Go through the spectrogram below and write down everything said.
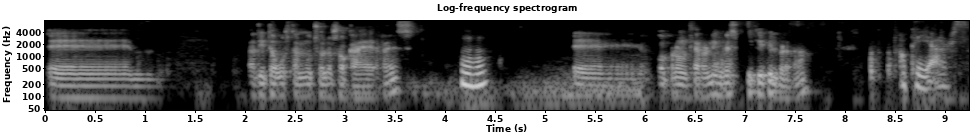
eh, a ti te gustan mucho los OKRs. Eh, o pronunciarlo en inglés es difícil, ¿verdad? OKRs.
